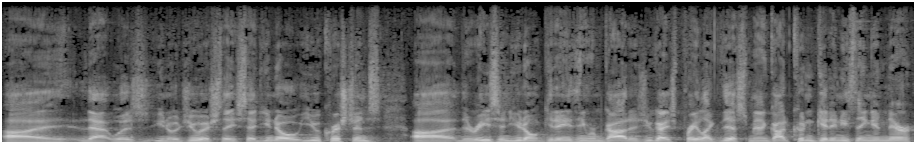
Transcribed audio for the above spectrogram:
uh, that was, you know, Jewish. They said, you know, you Christians, uh, the reason you don't get anything from God is you guys pray like this, man. God couldn't get anything in there,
